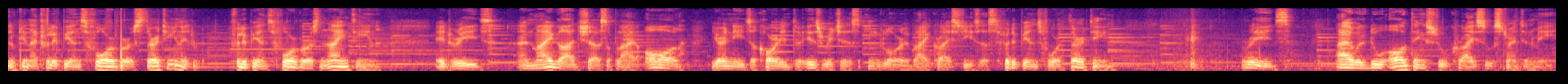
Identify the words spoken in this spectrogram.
Looking at Philippians 4, verse 13, it, Philippians 4, verse 19, it reads, And my God shall supply all your needs according to his riches in glory by Christ Jesus. Philippians 4:13 reads, I will do all things through Christ who strengthened me.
